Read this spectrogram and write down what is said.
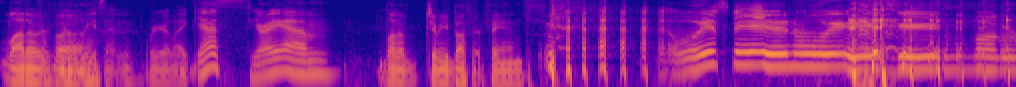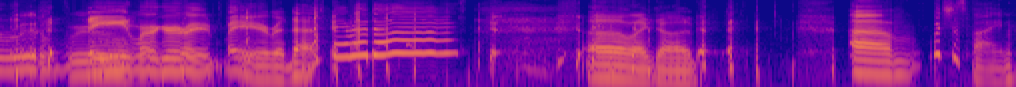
A lot of no uh, reason. Where you're like, yes, here I am. A lot of Jimmy Buffett fans. Wasting away, margarita Burger in paradise, paradise. oh my god! Um, which is fine.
